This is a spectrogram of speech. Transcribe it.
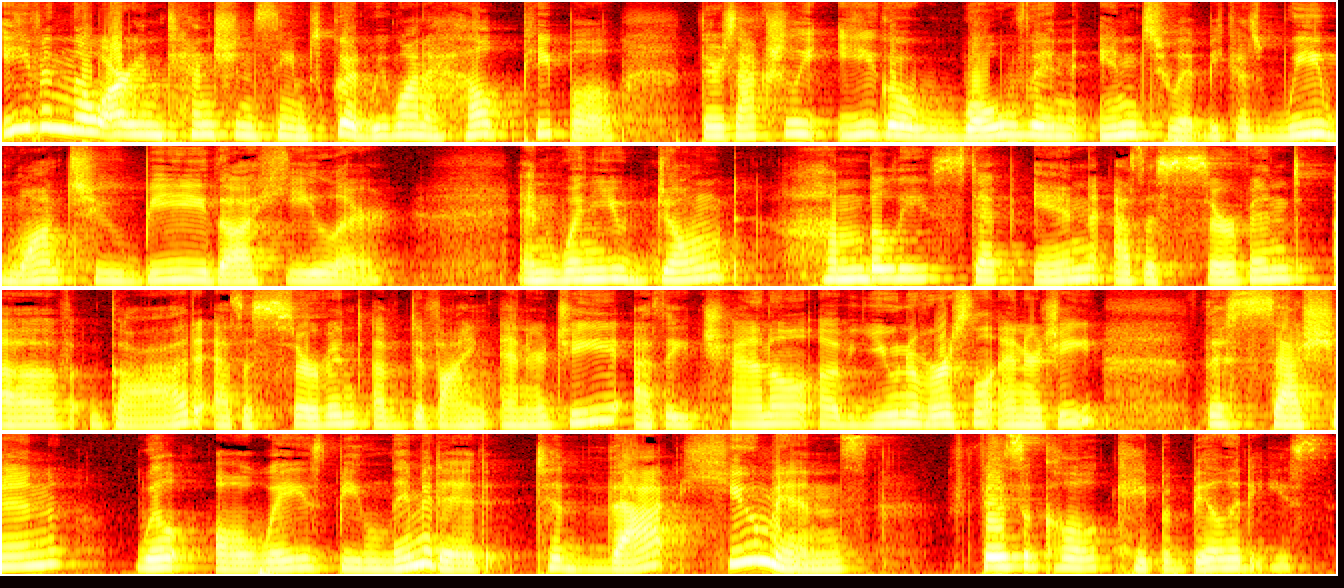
even though our intention seems good, we want to help people, there's actually ego woven into it because we want to be the healer. And when you don't humbly step in as a servant of God, as a servant of divine energy, as a channel of universal energy, the session will always be limited to that human's physical capabilities.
